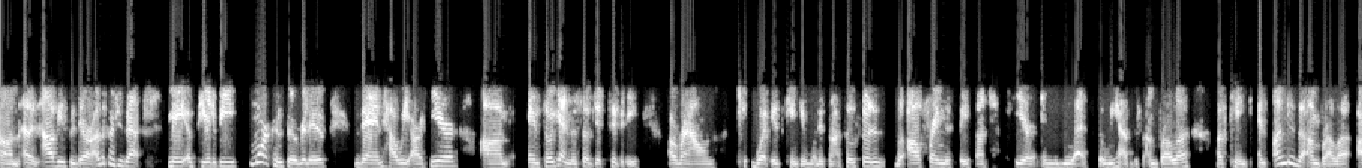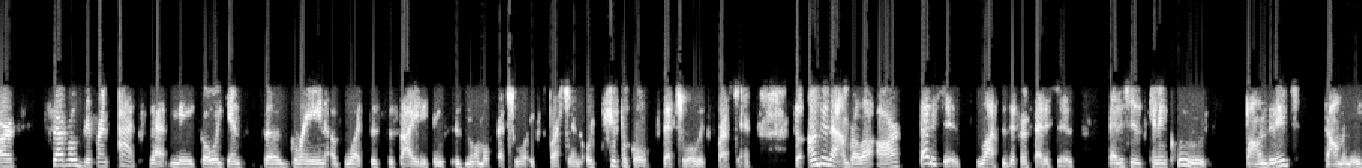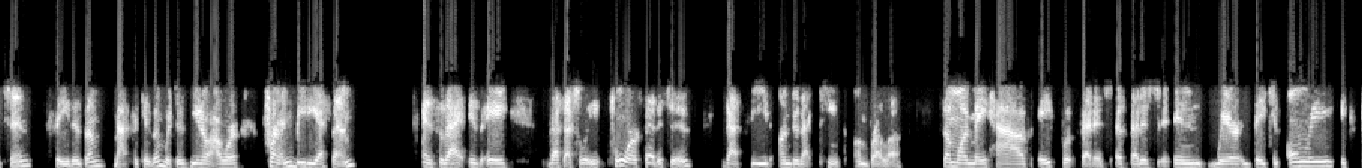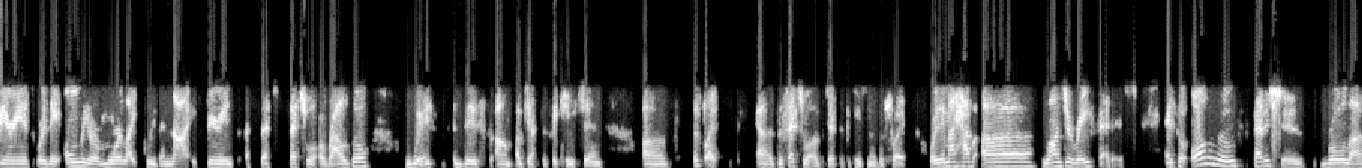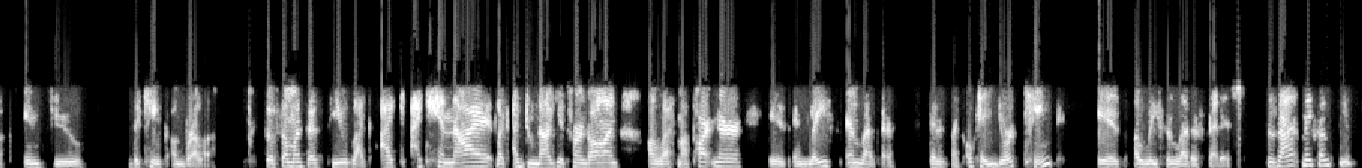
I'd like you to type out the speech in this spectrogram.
Um, and obviously, there are other countries that may appear to be more conservative than how we are here. Um, and so, again, the subjectivity around what is kink and what is not. So, sort of, I'll frame this based on here in the U.S. So, we have this umbrella of kink, and under the umbrella are several different acts that may go against the grain of what the society thinks is normal sexual expression or typical sexual expression. So under that umbrella are fetishes, lots of different fetishes. Fetishes can include bondage, domination, sadism, masochism, which is, you know, our friend BDSM. And so that is a, that's actually four fetishes that feed under that kink umbrella. Someone may have a foot fetish, a fetish in where they can only experience or they only or more likely than not experience a sex- sexual arousal with this um, objectification of the foot, uh, the sexual objectification of the foot. or they might have a lingerie fetish. And so all of those fetishes roll up into the kink umbrella. So if someone says to you, like, I, I cannot, like, I do not get turned on unless my partner is in lace and leather, then it's like, okay, your kink is a lace and leather fetish. Does that make sense to you?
